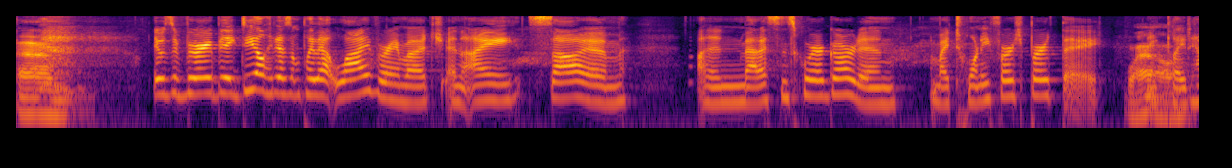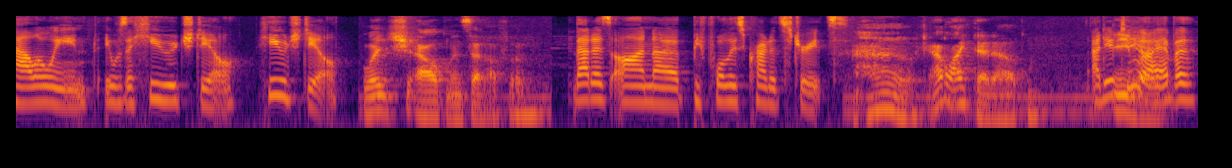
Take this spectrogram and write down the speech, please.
Um, it was a very big deal. He doesn't play that live very much, and I saw him in Madison Square Garden on my 21st birthday. Wow. He played Halloween. It was a huge deal. Huge deal. which album is that off of? That is on uh, Before These Crowded Streets. Oh, I like that album. I do too. I have a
